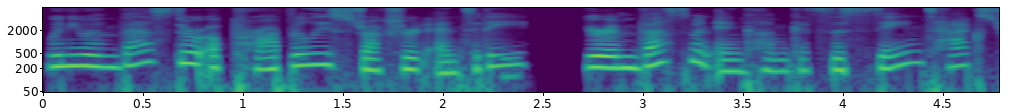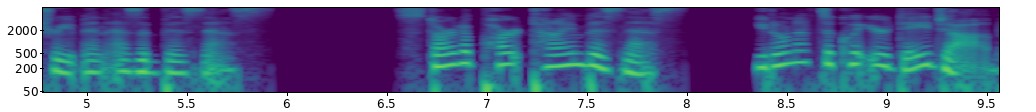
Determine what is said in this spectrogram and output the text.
When you invest through a properly structured entity, your investment income gets the same tax treatment as a business. Start a part time business. You don't have to quit your day job.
